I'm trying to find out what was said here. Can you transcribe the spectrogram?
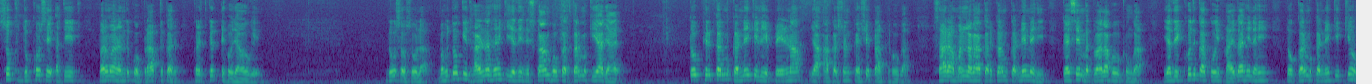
सुख दुखों से अतीत परमानंद को प्राप्त कर कृतकृत्य हो जाओगे। 216 बहुतों की धारणा है कि यदि निष्काम होकर कर्म किया जाए तो फिर कर्म करने के लिए प्रेरणा या आकर्षण कैसे प्राप्त होगा? सारा मन लगाकर कर्म करने में ही कैसे मतवाला हो उठूँगा? यदि खुद का कोई फ़ायदा ही नहीं तो कर्म करने की क्यों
